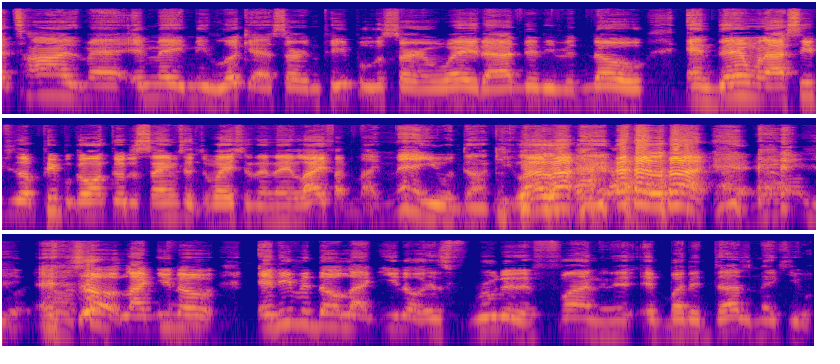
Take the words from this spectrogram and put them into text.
at times, man, it made me look at certain people a certain way that I didn't even know. And then when I see people going through the same situation in their life, I'm like, man, you a donkey. Like, like- like- Man, you and so, like, you know, and even though, like, you know, it's rooted in fun, and it, it but it does make you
